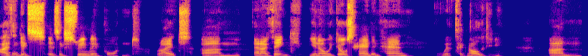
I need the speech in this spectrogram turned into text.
I think it's it's extremely important, right? Um, and I think you know it goes hand in hand with technology. Um,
